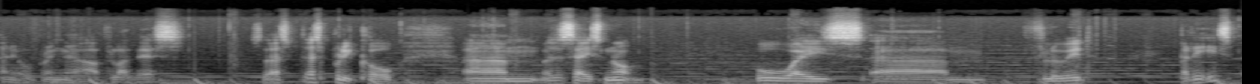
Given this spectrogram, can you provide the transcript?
and it will bring it up like this. So that's that's pretty cool. Um, as I say, it's not always um, fluid, but it is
